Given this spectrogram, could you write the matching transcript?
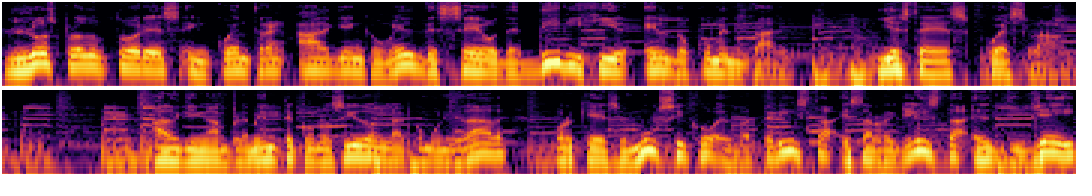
los productores encuentran a alguien con el deseo de dirigir el documental. Y este es Questlove. Alguien ampliamente conocido en la comunidad porque es músico, es baterista, es arreglista, es DJ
